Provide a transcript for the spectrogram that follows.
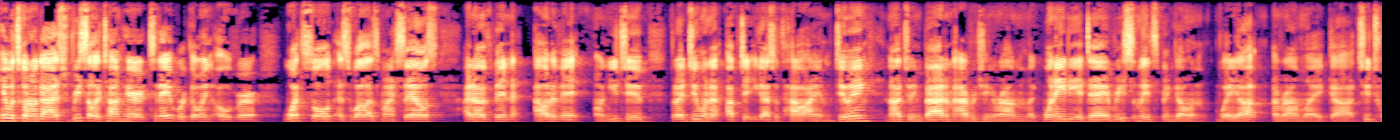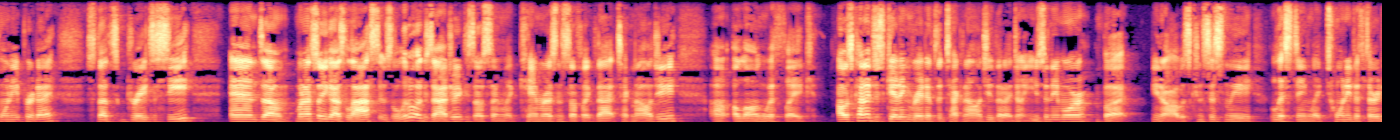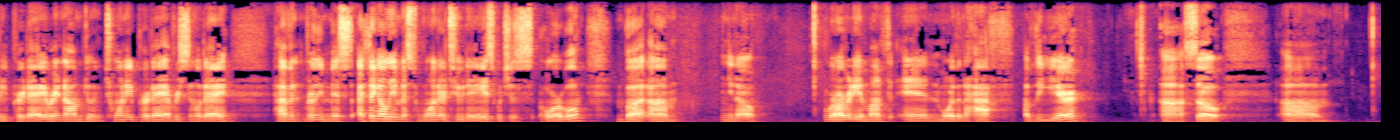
Hey, what's going on guys? Reseller Tom here. Today we're going over what sold as well as my sales. I know I've been out of it on YouTube, but I do want to update you guys with how I am doing. Not doing bad. I'm averaging around like 180 a day. Recently, it's been going way up around like uh, 220 per day. So that's great to see. And um, when I saw you guys last, it was a little exaggerated because I was saying like cameras and stuff like that, technology, uh, along with like, I was kind of just getting rid of the technology that I don't use anymore. But, you know, I was consistently listing like 20 to 30 per day. Right now I'm doing 20 per day every single day. Haven't really missed, I think I only missed one or two days, which is horrible. But, um, you know, we're already a month in more than a half of the year uh, so, um,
